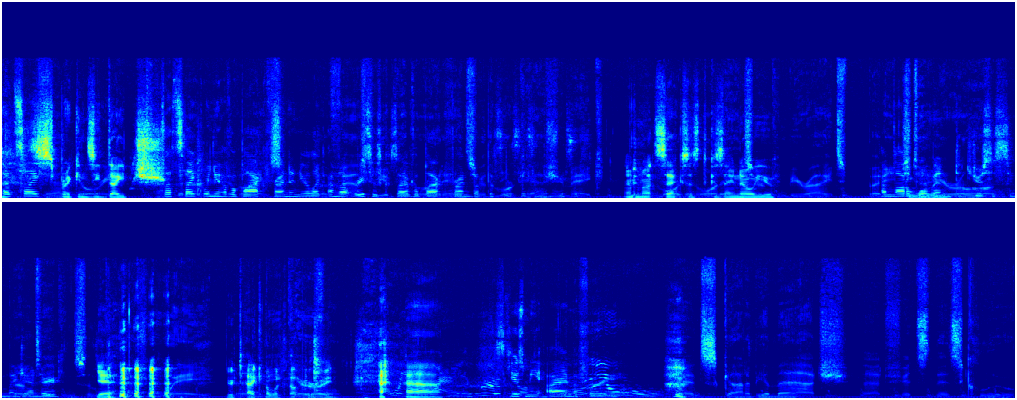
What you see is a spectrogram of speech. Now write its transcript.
That's like- Sprechen Sie Deutsch. That's like when you have a black friend and you're like, I'm not racist because I have a black friend, but this more is this you racist. make. I'm not sexist because I know you. can be right, but I'm not a woman. you're Did you just assume my gender? Yeah. Your Better tech helicopter, right? Excuse me, I'm a furry. It's gotta be a match that fits this clue.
